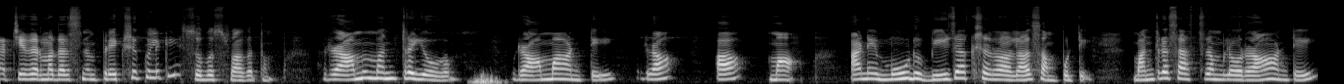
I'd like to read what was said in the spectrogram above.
సత్యధర్మ దర్శనం ప్రేక్షకులకి శుభ స్వాగతం. రామమంత్ర యోగం రామ అంటే రా ఆ మా అనే మూడు బీజాక్షరాల సంపుటి. మంత్రశాస్త్రంలో రా అంటే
